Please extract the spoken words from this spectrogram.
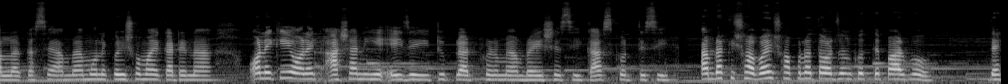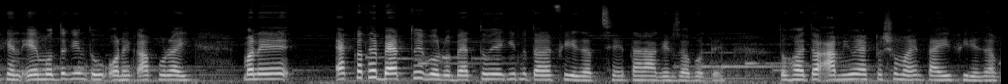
আল্লাহর কাছে? আমরা মনে করি সময় কাটে না। অনেকেই অনেক আশা নিয়ে এই যে ইউটিউব প্ল্যাটফর্মে আমরা এসেছি, কাজ করতেছি। আমরা কি সবাই সফলতা অর্জন করতে পারব? দেখেন, এর মধ্যে কিন্তু অনেক আপুরাই মানে এক কথায় ব্যর্থই বলব, ব্যর্থ হয়ে কিন্তু তারা ফিরে যাচ্ছে তার আগের জগতে। তো হয়তো আমিও একটা সময় তাই ফিরে যাব।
